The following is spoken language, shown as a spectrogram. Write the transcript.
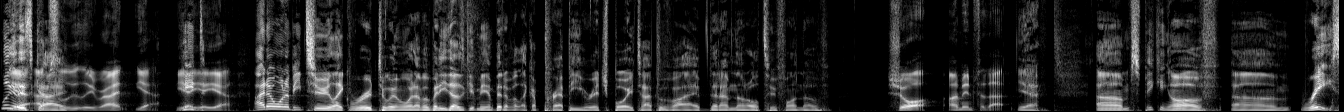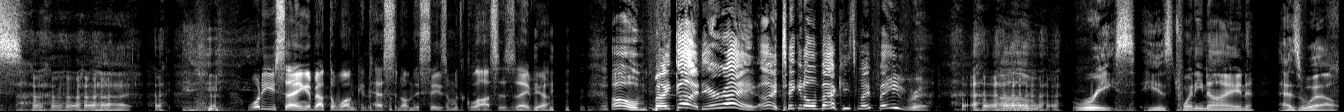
Look yeah, at this guy. Absolutely right. Yeah. Yeah. He yeah. Yeah. I don't want to be too like rude to him or whatever, but he does give me a bit of a, like a preppy rich boy type of vibe that I'm not all too fond of. Sure, I'm in for that. Yeah. Um, speaking of um, Reese, uh, What are you saying about the one contestant on this season with glasses, Xavier? oh my God, you're right. I take it all back. He's my favorite. Um, Reese. He is 29 as well.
